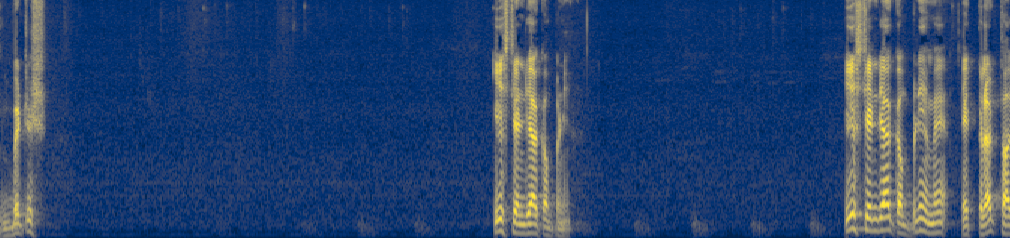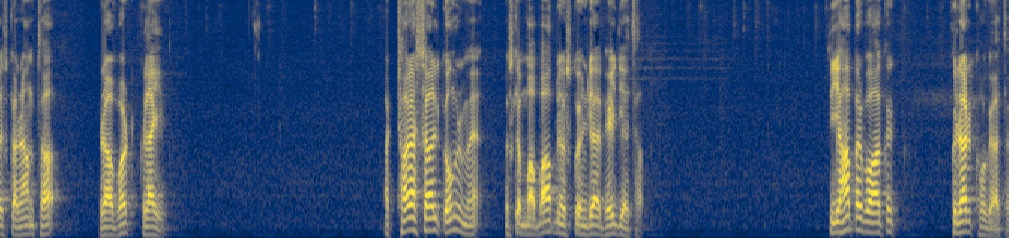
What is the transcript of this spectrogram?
British East India Company East India Company میں ایک کلرک تھا، اس کا نام تھا رابرٹ کلائیو۔ اٹھارہ سال کی عمر میں اس کے ماں باپ نے اس کو انڈیا بھیج دیا تھا۔ تو یہاں پر وہ آ کر کلرک ہو گیا تھا،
